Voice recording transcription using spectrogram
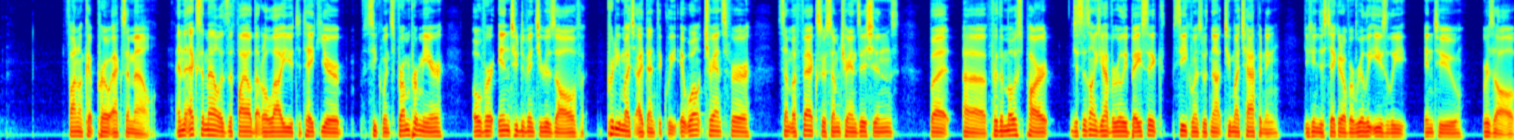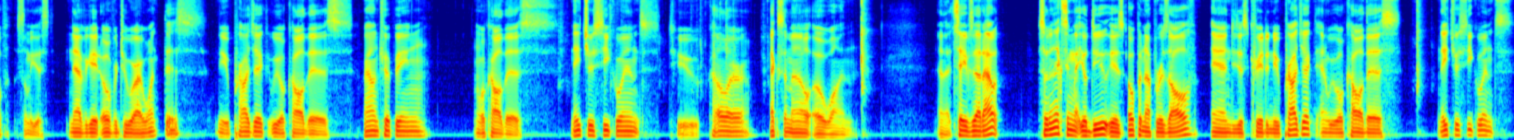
Final Cut Pro XML. And the XML is the file that will allow you to take your sequence from Premiere over into DaVinci Resolve pretty much identically. It won't transfer some effects or some transitions, but uh, for the most part, just as long as you have a really basic sequence with not too much happening, you can just take it over really easily into Resolve. So let me just navigate over to where I want this new project. We will call this round tripping. We'll call this nature sequence to color XML01. And that saves that out. So the next thing that you'll do is open up Resolve and you just create a new project and we will call this nature sequence.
